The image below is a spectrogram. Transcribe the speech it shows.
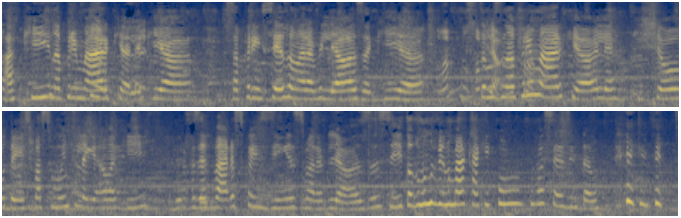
aqui na Primark. Olha aqui, ó. Essa princesa maravilhosa aqui, ó. Estamos na Primark, olha. Que show! Tem um espaço muito legal aqui para fazer várias coisinhas maravilhosas. E todo mundo vindo marcar aqui com, com vocês, então.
